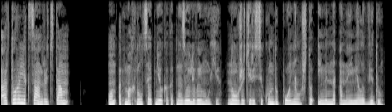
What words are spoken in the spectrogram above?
«Артур Александрович, там...» Он отмахнулся от нее, как от назойливой мухи, но уже через секунду понял, что именно она имела в виду.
